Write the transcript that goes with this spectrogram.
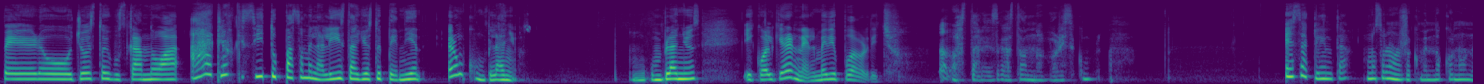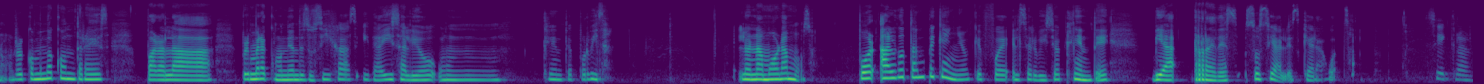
pero yo estoy buscando a... Ah, claro que sí, tú pásame la lista, yo estoy pendiente. Era un cumpleaños. Un cumpleaños y cualquiera en el medio pudo haber dicho, no va a estar desgastando por ese cumpleaños. Esa clienta no solo nos recomendó con uno, recomendó con tres para la primera comunión de sus hijas y de ahí salió un cliente por vida. Lo enamoramos por algo tan pequeño que fue el servicio al cliente vía redes sociales, que era WhatsApp. Sí, claro.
